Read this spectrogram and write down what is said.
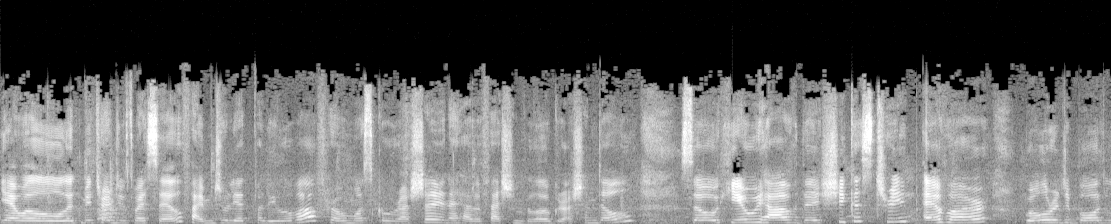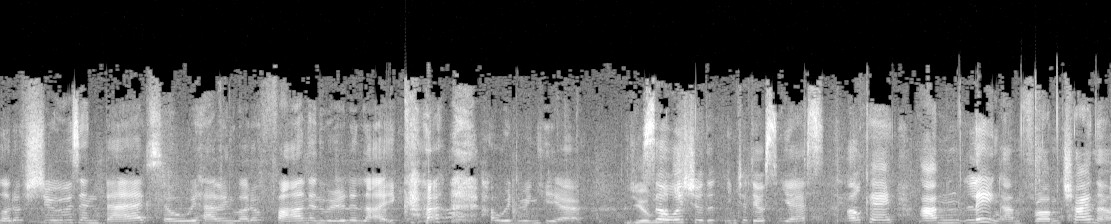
Yeah, well, let me introduce myself. I'm Juliet Palilova from Moscow, Russia, and I have a fashion blog, Russian Doll. So here we have the chicest trip ever. We already bought a lot of shoes and bags, so we're having a lot of fun, and we really like how we're doing here. You're So we should introduce, yes. Okay, I'm Ling. I'm from China.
